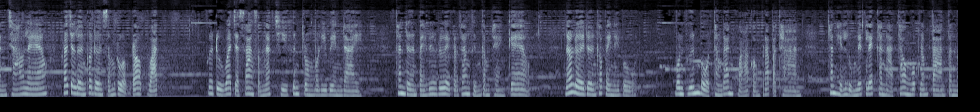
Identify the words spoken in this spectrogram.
ฉันเช้าแล้ว พระเจริญก็เดินสำรวจรอบวัด เพื่อดูว่าจะสร้างสำนักชีขึ้นตรงบริเวณใด ท่านเดินไปเรื่อย ๆ กระทั่งถึงกำแพงแก้ว แล้วเลยเดินเข้าไปในโบสถ์บนพื้นโบสถ์ทางด้านขวาของพระประธาน ท่านเห็นหลุมเล็ก ๆ ขนาดเท่างบน้ำตาลตโน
